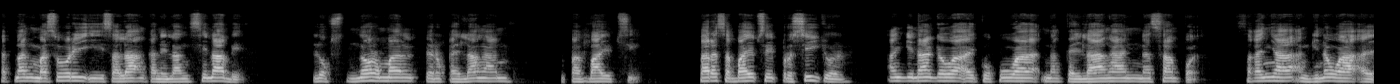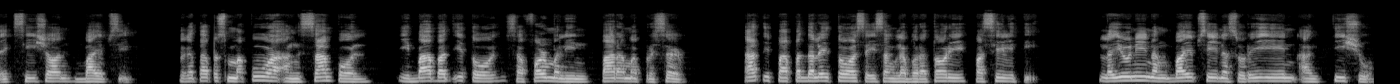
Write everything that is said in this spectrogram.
At nang masuri, isa lang ang kanilang sinabi. Looks normal pero kailangan ipa-biopsy. Para sa biopsy procedure, ang ginagawa ay kukuha ng kailangan na sample. Sa kanya, ang ginawa ay excision biopsy. Pagkatapos makuha ang sample, ibabad ito sa formalin para ma-preserve at ipapadala ito sa isang laboratory facility. Layunin ng biopsy na suriin ang tissue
